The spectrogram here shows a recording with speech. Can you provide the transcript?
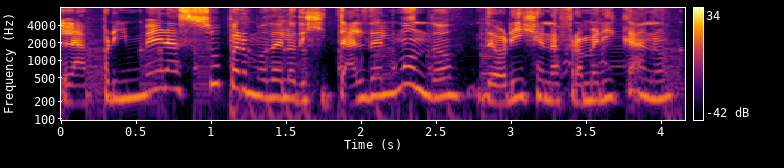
la primera supermodelo digital del mundo, de origen afroamericano,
